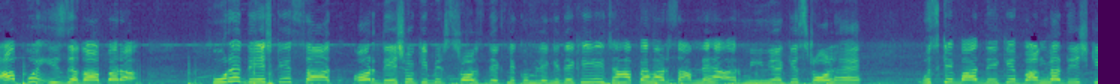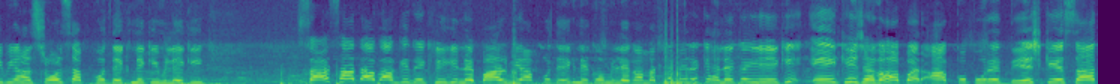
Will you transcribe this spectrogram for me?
आपको इस जगह पर पूरे देश के साथ और देशों की भी स्टॉल्स देखने को मिलेंगी। देखिए, जहाँ पर हमारे सामने है अर्मीनिया की स्टॉल है। उसके बाद देखिए, बांग्लादेश की भी यहाँ स्टॉल्स आपको देखने की मिलेगी। साथ साथ आप आगे देख लीजिए नेपाल भी आपको देखने को मिलेगा। मतलब मेरा कहने का ये है कि एक ही जगह पर आपको पूरे देश के साथ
